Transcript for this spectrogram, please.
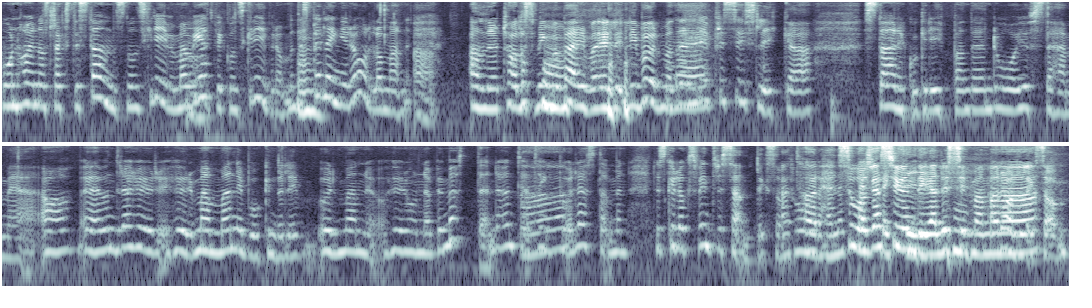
Hon har ju någon slags distans när hon skriver. Man Mm. vet vilka hon skriver om men det Mm. spelar ingen roll om man Ja. aldrig hört talas om Ingmar Mm. Bergman eller Liv Ullman. Den är precis lika stark och gripande ändå. Just det här med, ja, jag undrar hur, hur mamman i boken, Liv Ullman, hur hon har bemött den. Det har inte jag Ja. tänkt på och läst om. Men det skulle också vara intressant. Liksom, Att höra hennes sågas ju en del i sin mammaroll. Ja. Liksom.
